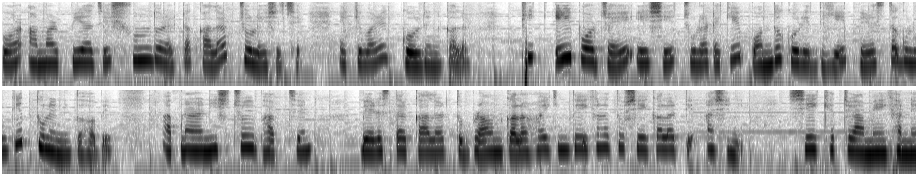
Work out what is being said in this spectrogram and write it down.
পর আমার পেঁয়াজে সুন্দর একটা কালার চলে এসেছে। একেবারে গোল্ডেন কালার। এই পর্যায়ে এসে চুলাটাকে বন্ধ করে দিয়ে বেরেস্তাগুলোকে তুলে নিতে হবে। আপনারা নিশ্চয়ই ভাবছেন, বেরেস্তার কালার তো ব্রাউন কালার হয়, কিন্তু এখানে তো সেই কালারটি আসেনি। সেই ক্ষেত্রে আমি এখানে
